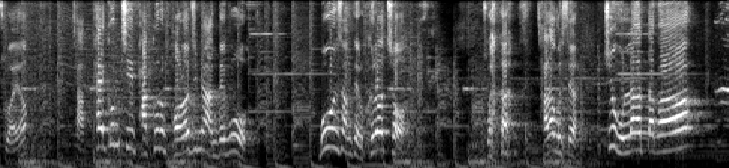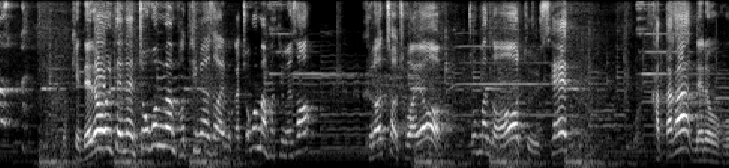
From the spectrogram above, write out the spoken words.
좋아요. 자, 팔꿈치 밖으로 벌어지면 안 되고 모은 상태로. 그렇죠. 좋아. 잘하고 있어요. 쭉 올라갔다가 이렇게 내려올 때는 조금만 버티면서 해볼까? 조금만 버티면서 그렇죠. 좋아요. 좀만 더. 둘, 셋. 갔다가 내려오고.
